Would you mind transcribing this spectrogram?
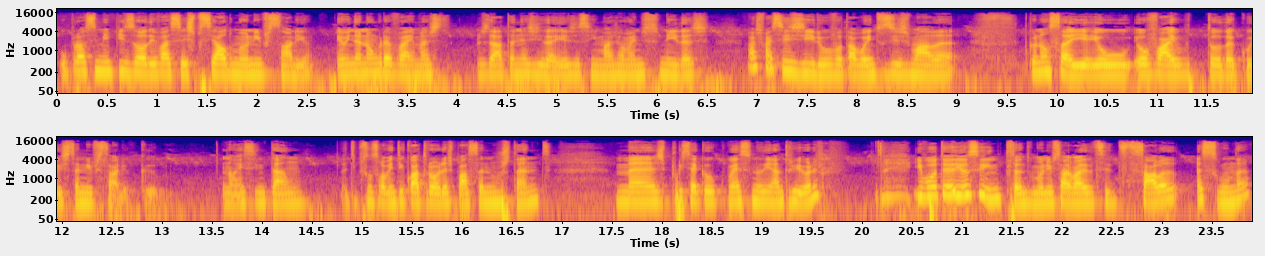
O próximo episódio vai ser especial do meu aniversário. Eu ainda não gravei, mas já tenho as ideias assim mais ou menos definidas. Acho que vai ser giro, vou estar bem entusiasmada Porque eu não sei, eu, eu vibe toda com este aniversário que não é assim tão. Tipo, são só 24 horas, passa num instante. Mas por isso é que eu começo no dia anterior. E vou até o dia seguinte. Portanto, o meu aniversário vai ser de sábado a segunda.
